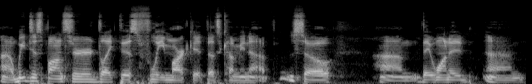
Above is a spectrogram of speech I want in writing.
uh, we just sponsored like this flea market that's coming up, so um, they wanted. Um,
